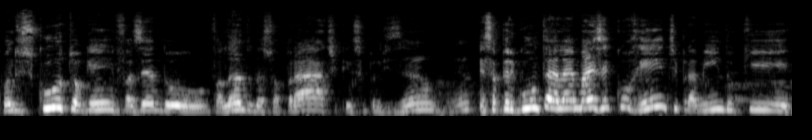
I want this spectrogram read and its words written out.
quando escuto alguém fazendo, falando da sua prática em supervisão, né? essa pergunta ela é mais recorrente para mim do que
